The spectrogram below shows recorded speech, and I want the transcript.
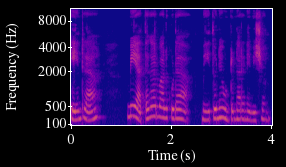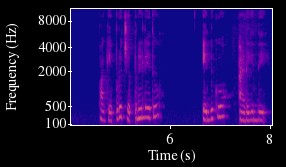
ఏంట్రా? మీ అత్తగారు వాళ్ళు కూడా మీతోనే ఉంటున్నారనే విషయం మాకెప్పుడూ చెప్పనే లేదు. ఎందుకు? అడిగింది.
